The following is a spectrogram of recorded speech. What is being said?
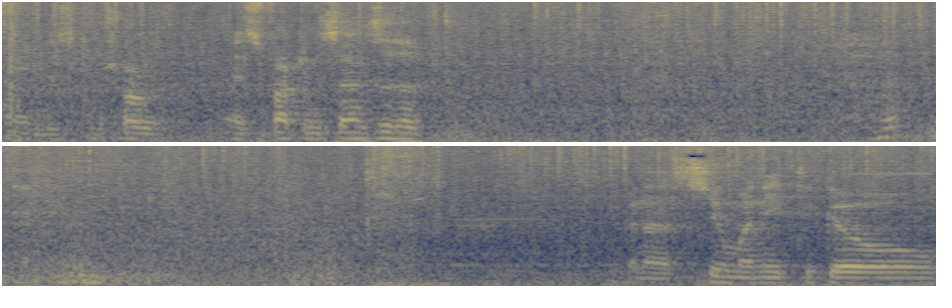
Man, this control is fucking sensitive. I'm gonna assume I need to go.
